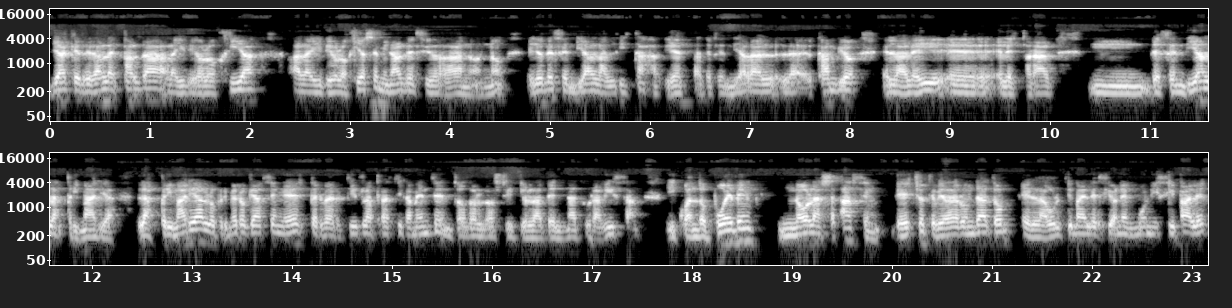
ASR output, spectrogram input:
ya que le dan la espalda a la ideología a la ideología seminal de Ciudadanos, ¿no? Ellos defendían las listas abiertas, defendían el cambio en la ley eh, electoral, mm, defendían las primarias. Las primarias lo primero que hacen es pervertirlas prácticamente en todos los sitios, las desnaturalizan y cuando pueden no las hacen. De hecho, te voy a dar un dato, en las últimas elecciones municipales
